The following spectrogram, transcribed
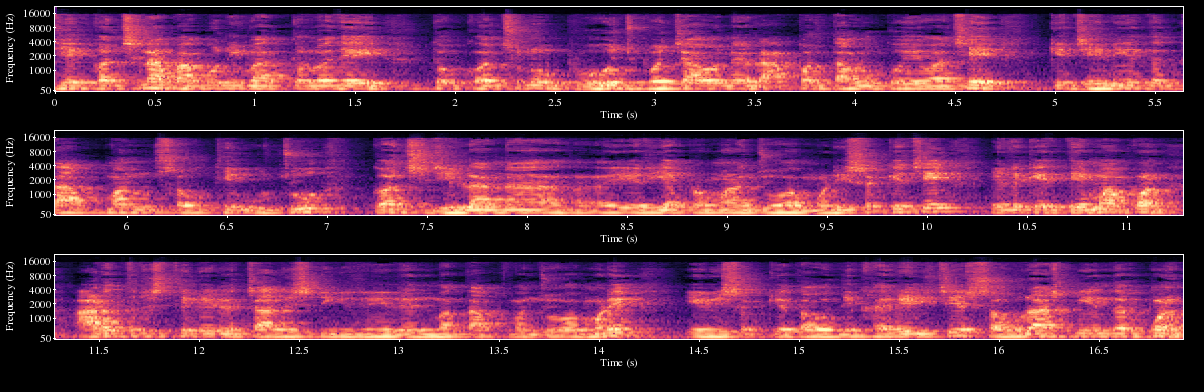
જે કચ્છના ભાગોની વાત કરવા જઈએ, તો કચ્છનું ભુજ, ભચાઉ અને રાપર તાલુકો એવા છે કે જેની અંદર તાપમાન સૌથી ઊંચું કચ્છ જિલ્લાના એરિયા પ્રમાણે જોવા મળી શકે છે. એટલે કે તેમાં પણ આડત્રીસથી લઈને ચાલીસ ડિગ્રીની રેન્જમાં તાપમાન જોવા મળે એવી શક્યતાઓ દેખાઈ રહી છે. સૌરાષ્ટ્રની અંદર પણ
